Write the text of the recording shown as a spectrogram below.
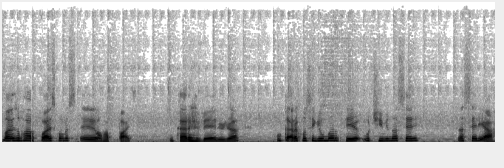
mas o rapaz, é, o rapaz, o cara é velho já, o cara conseguiu manter o time na série, na série A.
